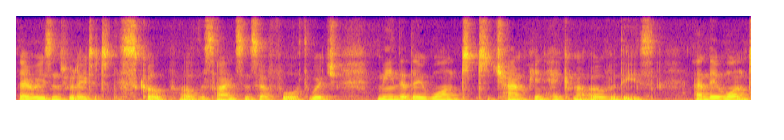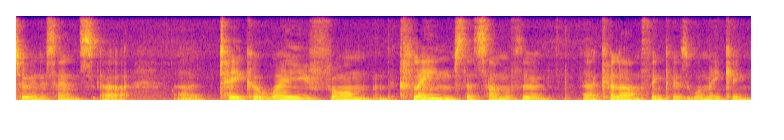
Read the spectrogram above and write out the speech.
there are reasons related to the scope of the science and so forth, which mean that they want to champion hikmah over these. And they want to, in a sense, uh, uh, take away from the claims that some of the uh, Kalam thinkers were making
